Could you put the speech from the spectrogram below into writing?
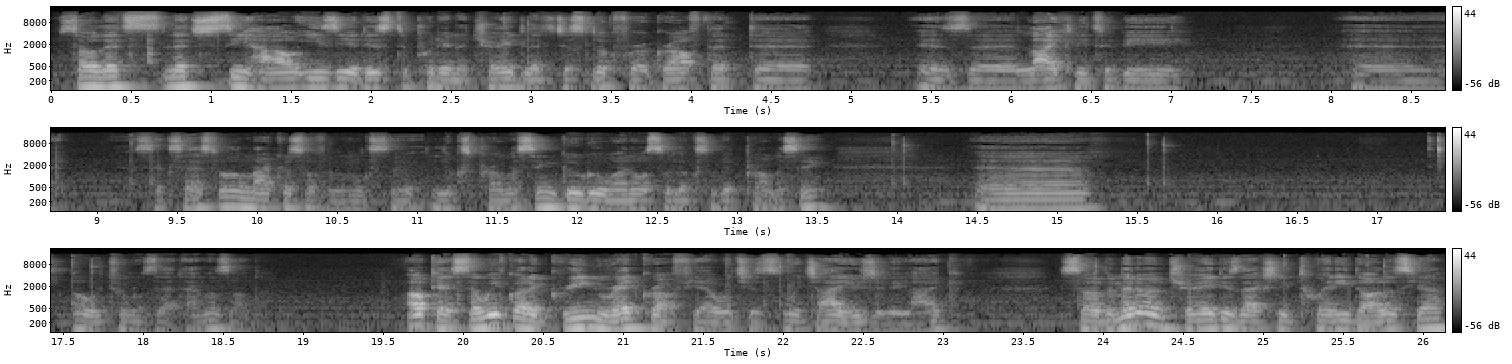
Uh, so let's let's see how easy it is to put in a trade. Let's just look for a graph that uh, is uh, likely to be uh, successful. Microsoft looks looks promising. Google one also looks a bit promising. oh, which one was that? Amazon. Okay, so we've got a green-red graph here, which is which I usually like. So the minimum trade is actually twenty dollars here.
